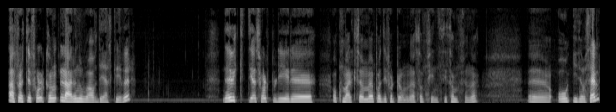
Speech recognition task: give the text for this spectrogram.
er for at folk kan lære noe av det jeg skriver. Det er viktig at folk blir eh, oppmerksomme på de fordommene som finnes i samfunnet, eh, og i dem selv.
